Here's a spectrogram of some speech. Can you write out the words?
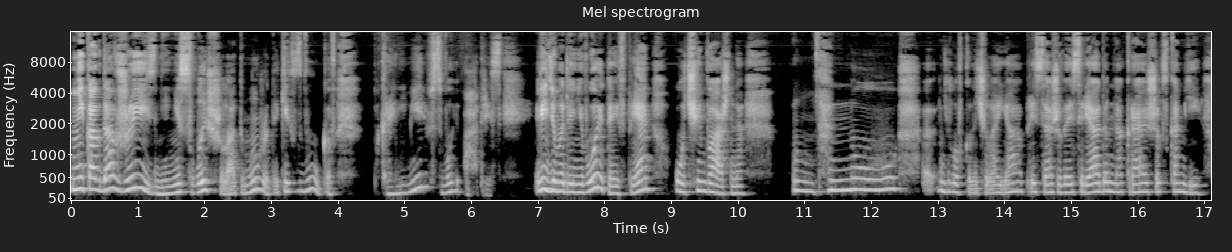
Никогда в жизни не слышала от мужа таких звуков, по крайней мере, в свой адрес. Видимо, для него это и впрямь очень важно. «Ну...» – неловко начала я, присаживаясь рядом на краешек скамьи –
